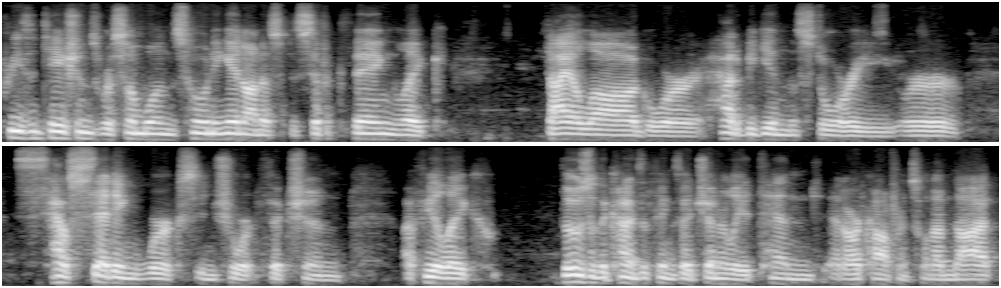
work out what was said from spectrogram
presentations where someone's honing in on a specific thing like dialogue or how to begin the story or how setting works in short fiction. I feel like those are the kinds of things I generally attend at our conference when I'm not,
